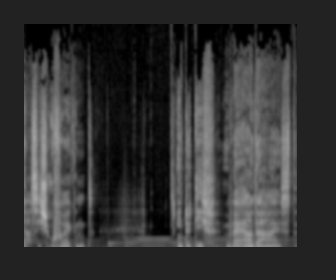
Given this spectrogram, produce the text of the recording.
Das ist aufregend. Intuitiv werden heißt,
